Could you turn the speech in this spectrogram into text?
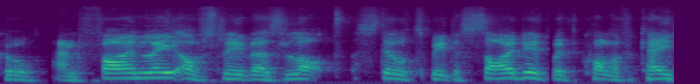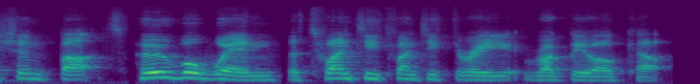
cool. And finally, obviously, there's a lot still to be decided with qualification, but who will win the 2023 Rugby World Cup?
